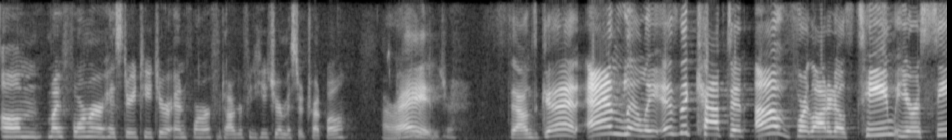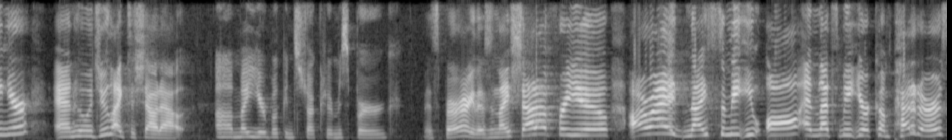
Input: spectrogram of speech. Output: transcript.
Um, my former history teacher and former photography teacher, Mr. Treadwell. All My favorite right. teacher. Sounds good. And Lily is the captain of Fort Lauderdale's team. You're a senior. And who would you like to shout out? Uh, my yearbook instructor, Miss Berg. Miss Berg, there's a nice shout out for you. All right, nice to meet you all. And let's meet your competitors.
